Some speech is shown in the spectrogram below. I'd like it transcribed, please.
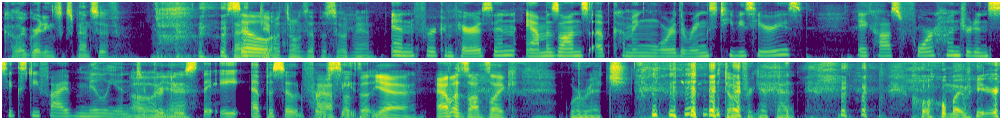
Color grading's expensive. That So- Game of Thrones episode, man. And for comparison, Amazon's upcoming Lord of the Rings TV series, it cost 465 million to Oh, yeah. produce the eight episode first Half season. bil- yeah, Amazon's like, we're rich. Don't forget that. oh my beer.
